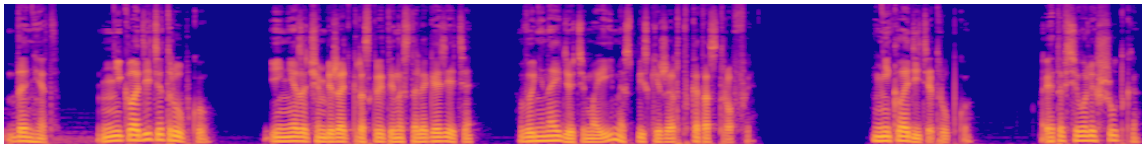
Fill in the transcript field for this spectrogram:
Да нет, не кладите трубку. И незачем бежать к раскрытой на столе газете. Вы не найдете мое имя в списке жертв катастрофы. Не кладите трубку. Это всего лишь шутка.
